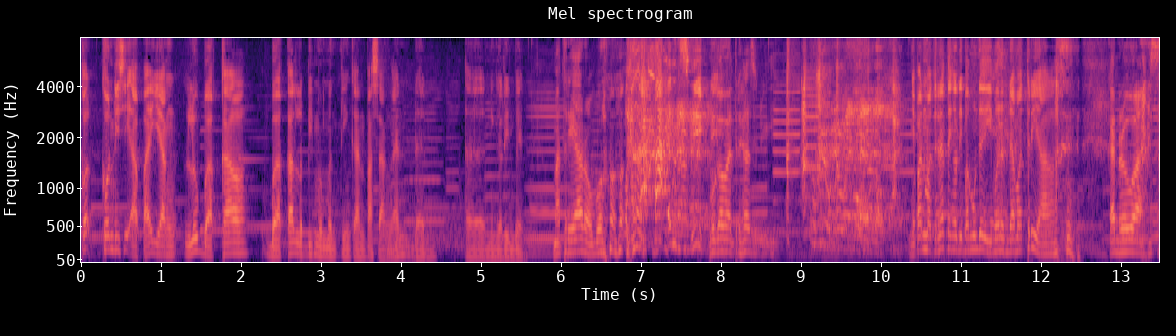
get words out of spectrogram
ko- kondisi apa yang lu bakal bakal lebih mementingkan pasangan dan eh, ninggalin band? Material robo. Bukan material sendiri. Nyepan material tinggal dibangun deh, gimana ada material? Kan ruas.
